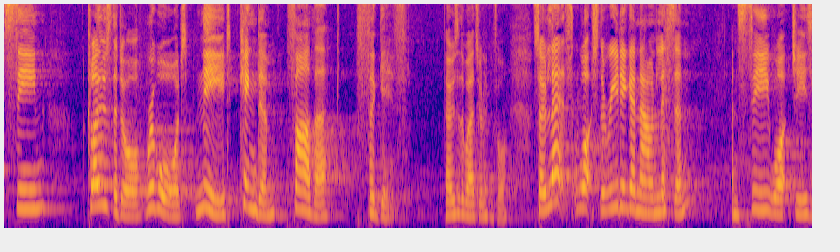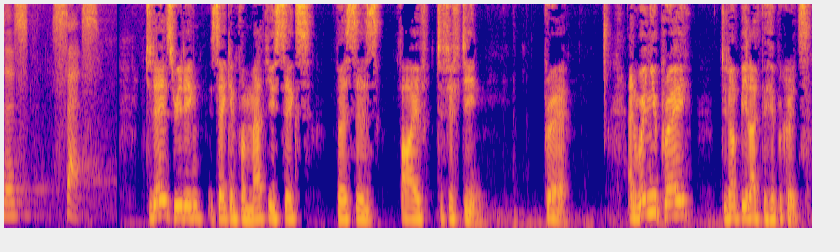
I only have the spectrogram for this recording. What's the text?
seen, close the door, reward, need, kingdom, father, forgive. Those are the words you're looking for. So let's watch the reading again now and listen and see what Jesus says. Today's reading is taken from Matthew 6, verses 5 to 15. Prayer. And when you pray, do not be like the hypocrites,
